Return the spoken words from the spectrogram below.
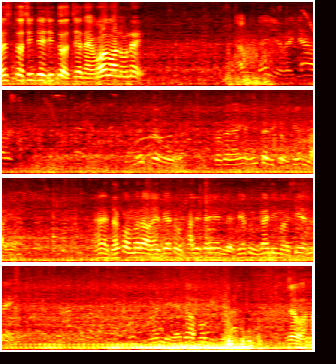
રસ્તો સીધે સીધો જ છે. ત્યાં વળવાનું નહીં. આપણે જઈએ ભાઈ ક્યાં આવે? તો તને અહીંયા ઉતારી દઉં કેમ લાગે? હા ધક્કો મરાવે. પેટ્રોલ ખાલી થાય એટલે પેટ્રોલ ગાડીમાં છે નહીં. મંદિરે જો પહોંચી જોવા.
